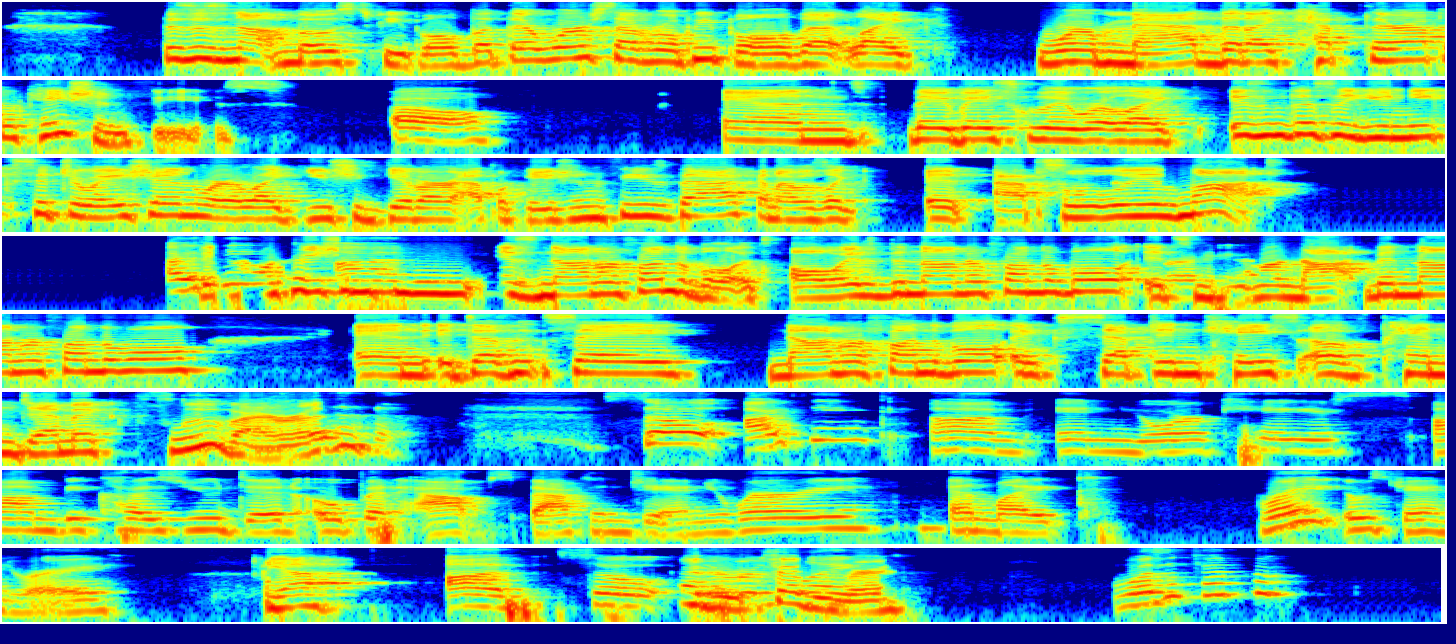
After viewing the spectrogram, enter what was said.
this is not most people, but there were several people that like were mad that I kept their application fees. oh, And they basically were like, "Isn't this a unique situation where like you should give our application fees back?" And I was like, "It absolutely is not. I The think application um, is non-refundable. It's always been non-refundable. It's Right. never not been non-refundable, and it doesn't say non-refundable except in case of pandemic flu virus. so. I think um, in your case, um, because you did open apps back in January, and like, right, it was January. Yeah, Um, so February. was February. like, was it February?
